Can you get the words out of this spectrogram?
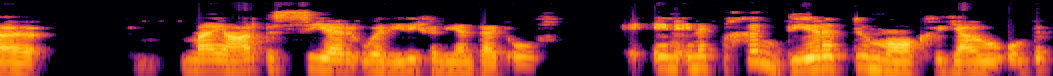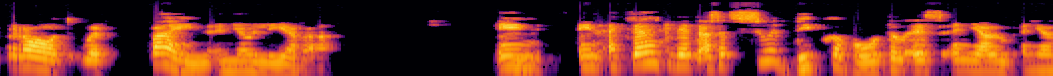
uh my hart is seer oor hierdie geleentheid of en en dit begin deure toe maak vir jou om te praat oor pyn in jou lewe. En hmm. en ek dink jy weet as dit so diep gewortel is in jou in jou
